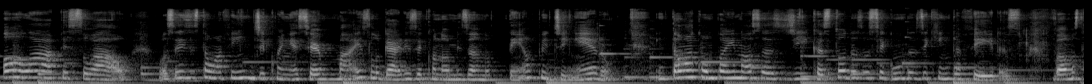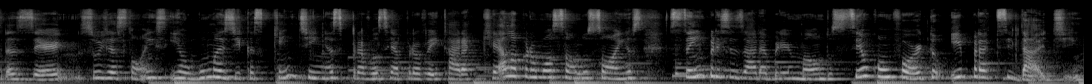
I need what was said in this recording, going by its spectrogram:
Olá, pessoal! Vocês estão afim de conhecer mais lugares economizando tempo e dinheiro? Então acompanhe nossas dicas todas as segundas e quinta-feiras. Vamos trazer sugestões e algumas dicas quentinhas para você aproveitar aquela promoção dos sonhos sem precisar abrir mão do seu conforto e praticidade.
